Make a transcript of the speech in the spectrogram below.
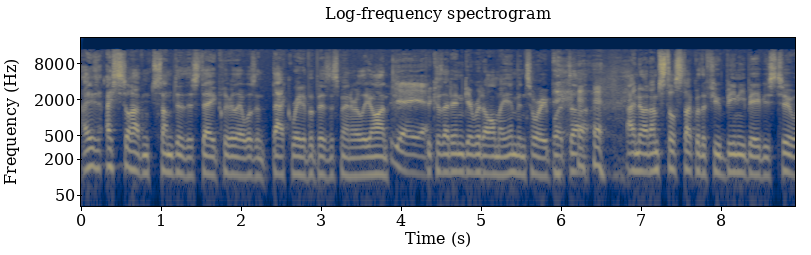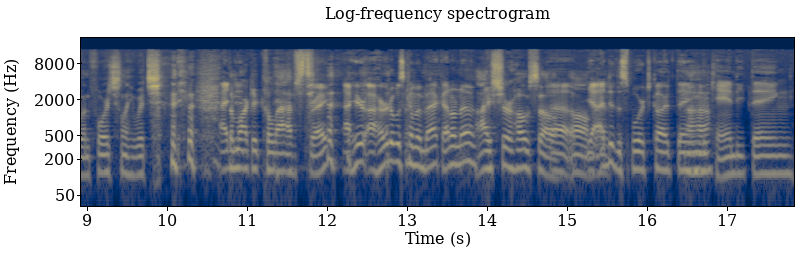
I, I still have some to this day. Clearly, I wasn't that great of a businessman early on. Yeah, yeah. Because I didn't get rid of all my inventory. But uh, I know it. I'm still stuck with a few Beanie Babies too, unfortunately, which the did- market collapsed. right? I hear. I heard it was coming back. I don't know. I sure hope so. Uh, oh, yeah, I did the sports card thing, Uh-huh. the candy thing.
